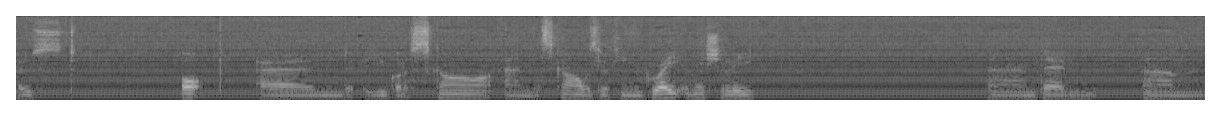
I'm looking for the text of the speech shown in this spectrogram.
post-op, and you got a scar, and the scar was looking great initially, then um,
